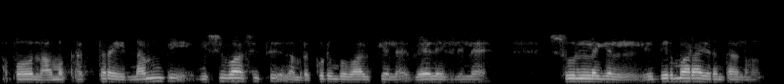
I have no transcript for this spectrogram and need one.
அப்போ நாம கத்தரை நம்பி விசுவாசித்து நம்முடைய குடும்ப வாழ்க்கையில வேலைகளில சூழ்நிலைகள் எதிர்மாறா இருந்தாலும்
